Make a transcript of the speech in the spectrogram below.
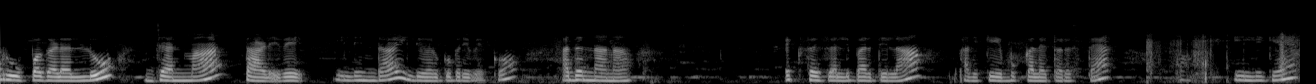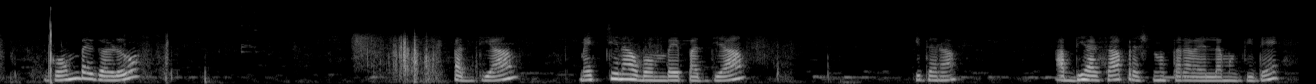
ರೂಪಗಳಲ್ಲೂ ಜನ್ಮ ತಾಳಿವೆ. ಇಲ್ಲಿಂದ ಇಲ್ಲಿವರೆಗೂ ಬರಿಬೇಕು. ಅದನ್ನು ನಾನು ಎಕ್ಸೈಸಲ್ಲಿ ಬರೆದಿಲ್ಲ. ಅದಕ್ಕೆ ಬುಕ್ಕಲ್ಲೇ ತೋರಿಸ್ದೆ. ಇಲ್ಲಿಗೆ ಗೊಂಬೆಗಳು, ಪದ್ಯ, ಮೆಚ್ಚಿನ ಬೊಂಬೆ ಪದ್ಯ, ಇದರ ಅಭ್ಯಾಸ, ಪ್ರಶ್ನೋತ್ತರವೆಲ್ಲ ಮುಗಿದಿದೆ.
